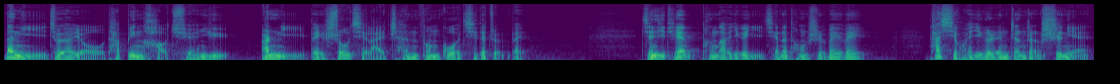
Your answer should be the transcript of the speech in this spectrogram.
那你就要有他病好痊愈，而你被收起来尘封过期的准备。前几天碰到一个以前的同事微微。他喜欢一个人整整十年，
